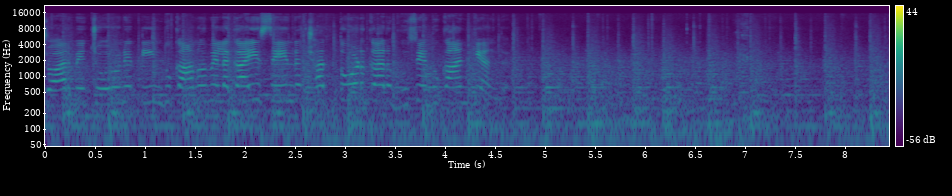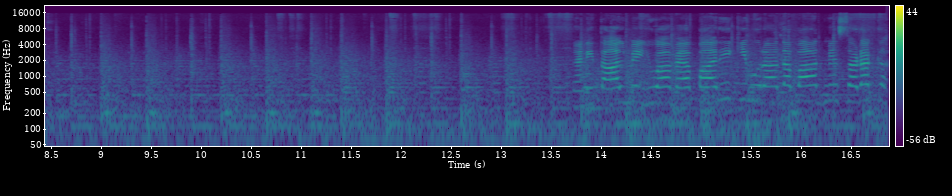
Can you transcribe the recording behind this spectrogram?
बाज़ार में चोरों ने तीन दुकानों में लगाई सेंध छत तोड़कर घुसे दुकान के अंदर। नैनीताल में युवा व्यापारी की मुरादाबाद में सड़क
